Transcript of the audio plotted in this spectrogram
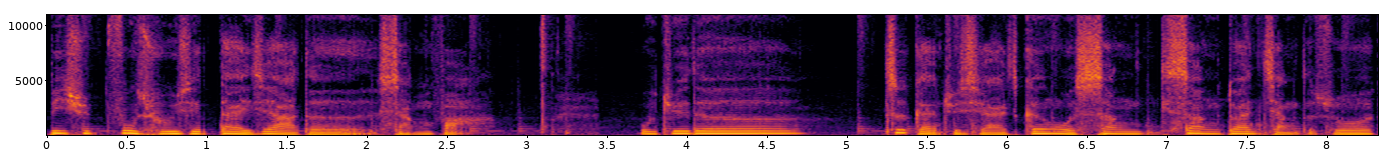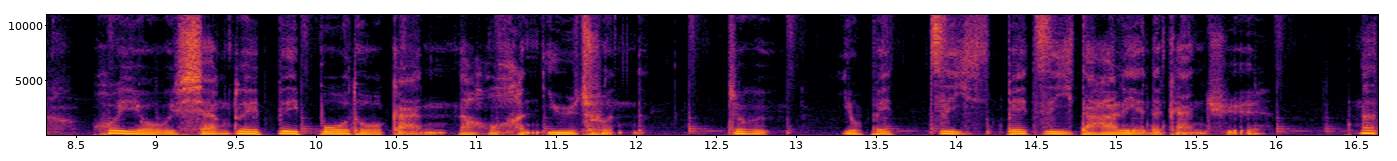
必须付出一些代价的想法，我觉得这感觉起来跟我上上段讲的说会有相对被剥夺感，然后很愚蠢的，就有被自己被自己打脸的感觉。那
